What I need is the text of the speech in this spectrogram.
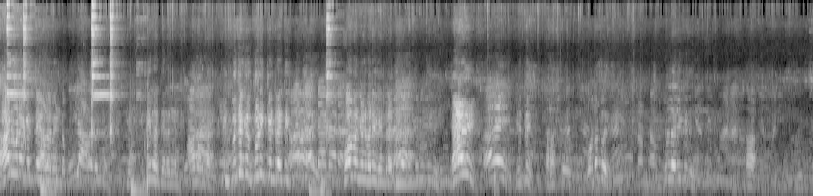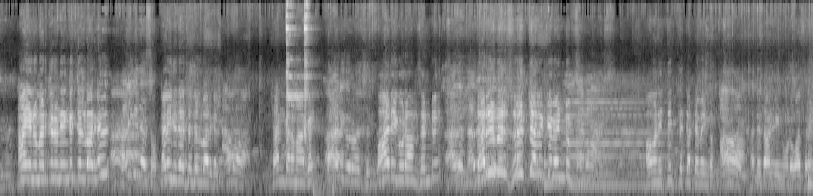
பார்வடகத்தை ஆள வேண்டும். வீர திறங்கள். என் புஜங்கள் துடிக்கின்றது கோபங்கள் வருகின்றது. உடம்பு. உள்ள இருக்குது. ஆயனும் அர்ஜுனன் எங்க செல்வார்கள்? கலிங்க தேசம் கலிங்க தேச செல்வார்கள் தந்திரமாக பாடுகிறோம் சென்று. தருமர் சிரத்த இருக்க வேண்டும் அவனை தீர்த்து கட்ட வேண்டும். அதுதான் என்னோட வாசனை.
